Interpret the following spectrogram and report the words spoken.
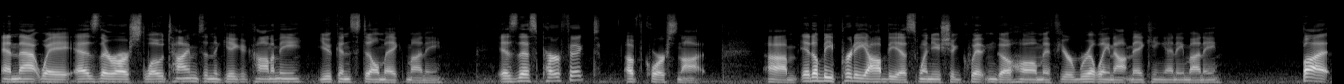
And that way, as there are slow times in the gig economy, you can still make money. Is this perfect? Of course not. Um, it'll be pretty obvious when you should quit and go home if you're really not making any money. But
